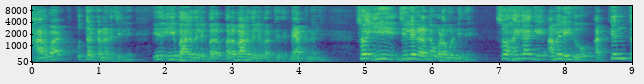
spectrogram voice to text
ಧಾರವಾಡ, ಉತ್ತರ ಕನ್ನಡ ಜಿಲ್ಲೆ. ಈ ಈ ಭಾಗದಲ್ಲಿ ಬಲ, ಬಲಭಾಗದಲ್ಲಿ ಬರ್ತಿದೆ ಮ್ಯಾಪ್ನಲ್ಲಿ. ಸೊ ಈ ಜಿ.ಲ್ಲೆಗಳನ್ನು ಒಳಗೊಂಡಿದೆ. ಸೊ ಹೀಗಾಗಿ ಆಮೇಲೆ ಇದು ಅತ್ಯಂತ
